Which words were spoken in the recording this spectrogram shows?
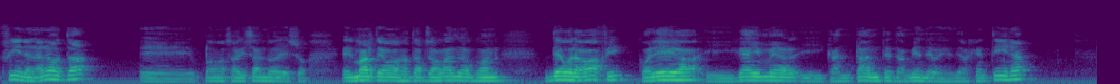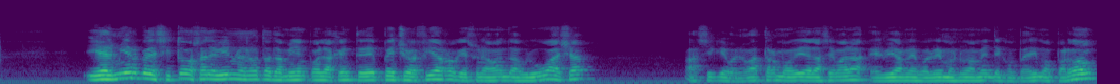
fin a la nota, eh, vamos avisando eso. El martes vamos a estar charlando con Débora Baffi, colega y gamer y cantante también de, de Argentina. Y el miércoles, si todo sale bien, una nota también con la gente de Pecho de Fierro, que es una banda uruguaya. Así que bueno, va a estar movida la semana. El viernes volvemos nuevamente con Pedimos Perdón.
